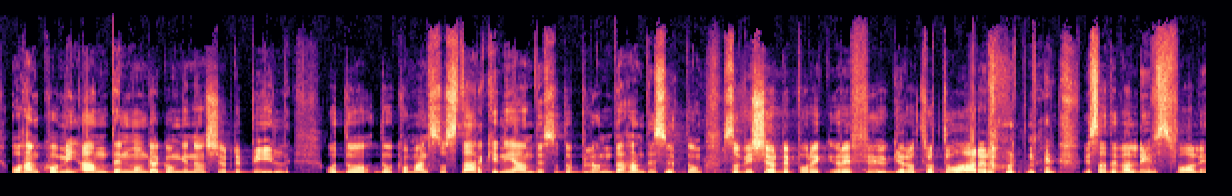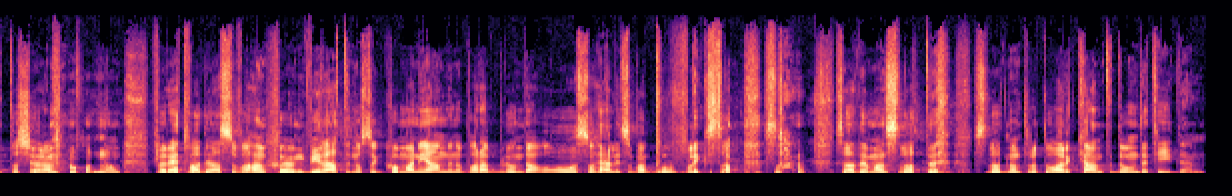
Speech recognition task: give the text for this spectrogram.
Och han kom i anden många gånger när han körde bil. Och då, då kom han så stark in i anden så då blundade han dessutom. Så vi körde på refuger och trottoarer. Vi sa att det var livsfarligt att köra med honom. För ett var det alltså, han sjöng vid ratten och så kom han i anden och bara blundade. Åh, så härligt, så bara poff liksom. Så, så hade man slått, slått någon trottoarkant då under tiden.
